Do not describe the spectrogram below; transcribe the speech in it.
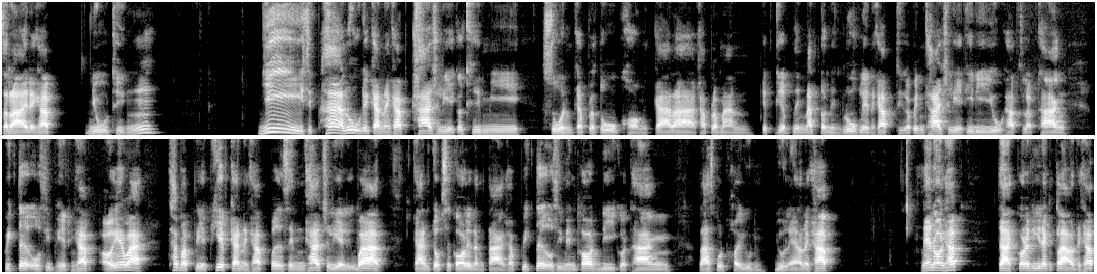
สรายนะครับ อยู่ถึง 25 ลูกด้วยกันนะครับ ค่าเฉลี่ยก็คือมีส่วนกับประตูของการาครับประมาณเกือบเกือบหนึ่งนัดต่อหนึ่งลูกเลยนะครับ ถือว่าเป็นค่าเฉลี่ยที่ดีอยู่ครับสำหรับทางวิกเตอร์โอซิเพนครับ เอาง่ายว่าถ้ามาเปรียบเทียบกันนะครับ เปอร์เซ็นต์ค่าเฉลี่ยหรือว่าการจบสกอร์อะไรต่างๆครับวิกเตอร์โอซิเมนก็ดีกว่าทางลาสพุตฮอยลุนอยู่แล้วนะครับ แน่นอนครับ จากกรณีดังกล่าวนะครับ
